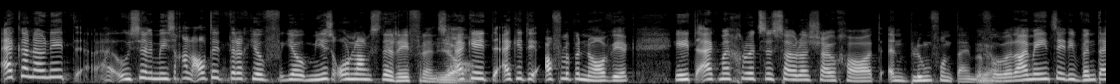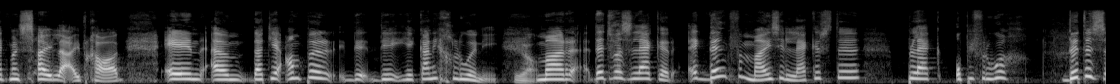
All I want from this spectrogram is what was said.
Ek kan nou net uh, hoe sê mense gaan altyd terug jou jou mees onlangste reference. Ja. Ek het ek het die afgelope naweek het ek my grootste solo show gehad in Bloemfontein byvoorbeeld. Daai mense het die wind uit my seile uitgehaal en ehm um, dat jy amper die, die, jy kan nie glo nie. Ja. Maar dit was lekker. Ek dink vir my is die lekkerste plek op die verhoog. Dit is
